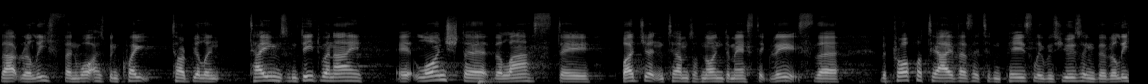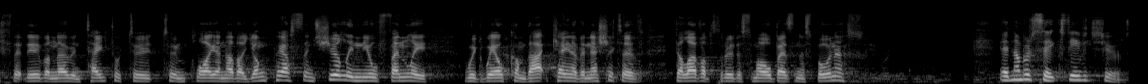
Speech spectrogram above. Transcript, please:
that relief in what has been quite turbulent times. Indeed, when I it eh, launched uh, the last uh, budget in terms of non-domestic rates, the, the property I visited in Paisley was using the relief that they were now entitled to to employ another young person. Surely Neil Finlay would welcome that kind of initiative delivered through the small business bonus. Uh, number six, David Stewart.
